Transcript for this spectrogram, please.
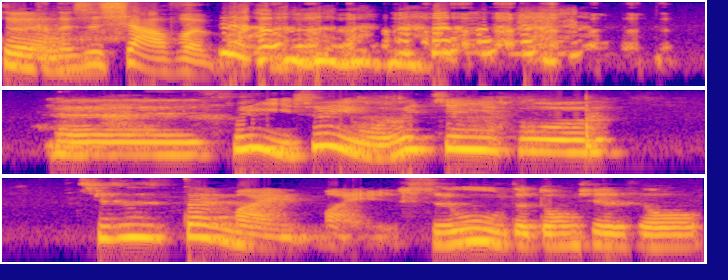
对、啊，可能是下粉吧。呃，所以，所以我会建议说。其实，在买买食物的东西的时候，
